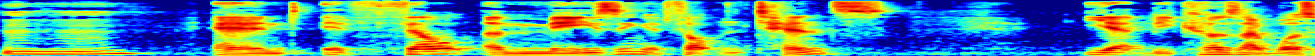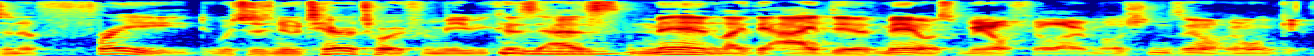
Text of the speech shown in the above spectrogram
Mm-hmm. And it felt amazing. It felt intense. Yet, because I wasn't afraid, which is new territory for me, because as men, like the idea of men was, we don't feel our emotions. We don't, we don't get.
